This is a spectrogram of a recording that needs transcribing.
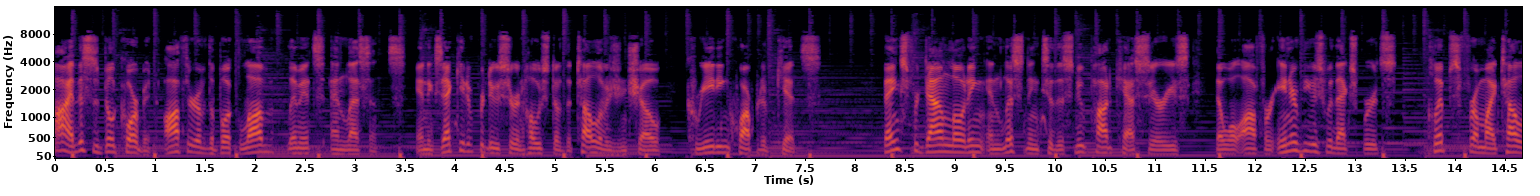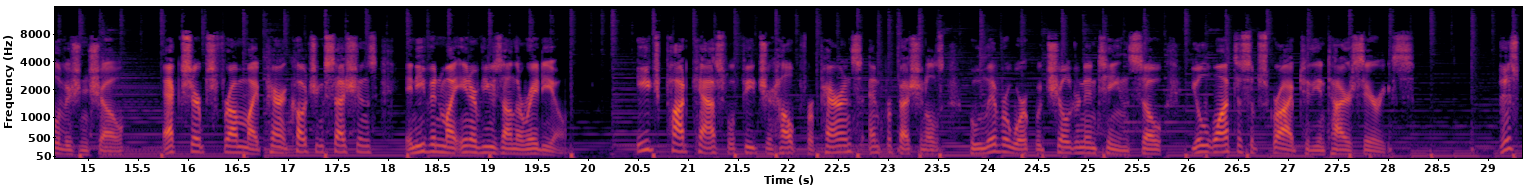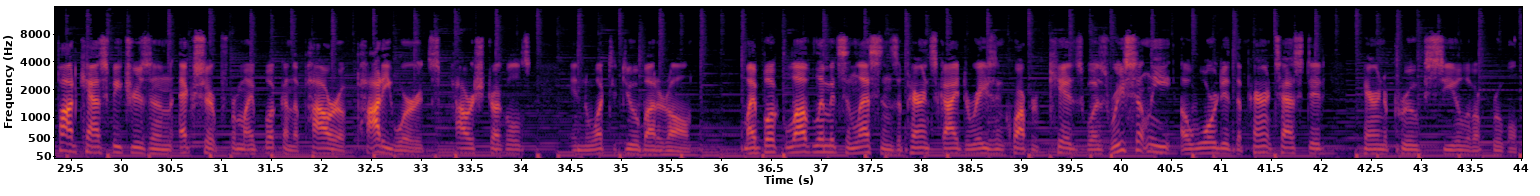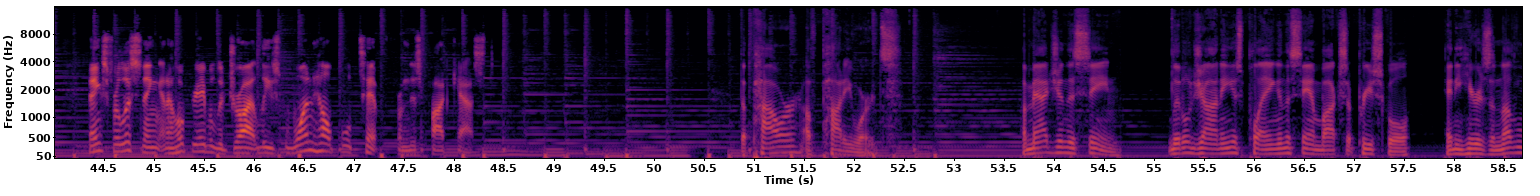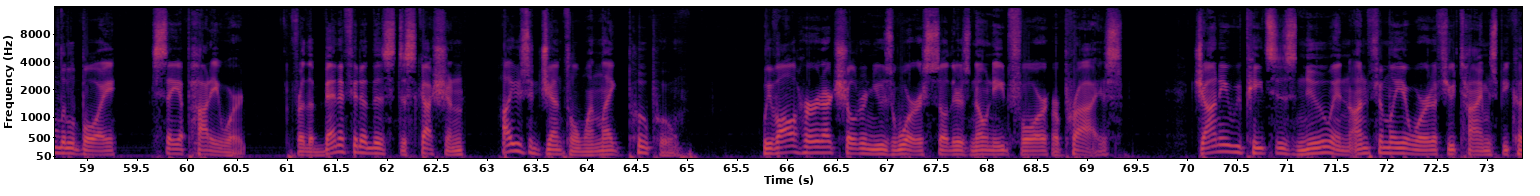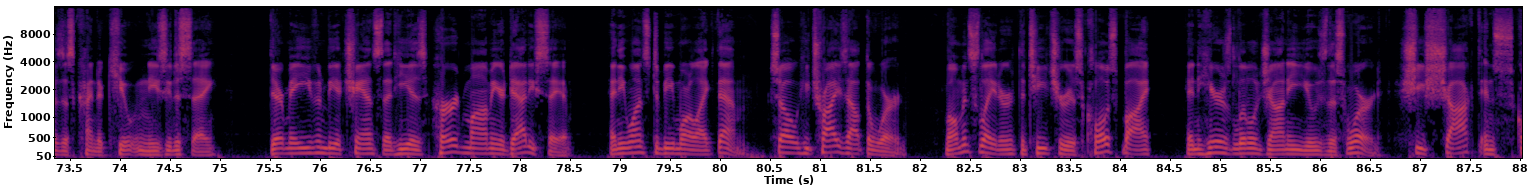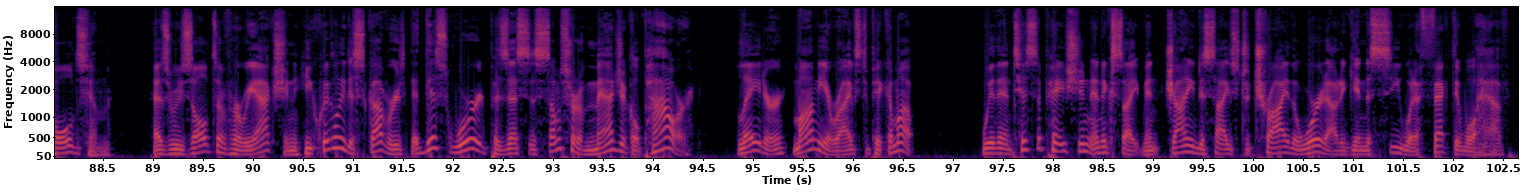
Hi, this is Bill Corbett, author of the book Love, Limits, and Lessons, and executive producer and host of the television show Creating Cooperative Kids. Thanks for downloading and listening to this new podcast series that will offer interviews with experts, clips from my television show, excerpts from my parent coaching sessions, and even my interviews on the radio. Each podcast will feature help for parents and professionals who live or work with children and teens, so you'll want to subscribe to the entire series. This podcast features an excerpt from my book on the power of potty words, power struggles, and what to do about it all. My book, Love, Limits, and Lessons A Parent's Guide to Raising Cooperative Kids, was recently awarded the Parent Tested, Parent Approved Seal of Approval. Thanks for listening, and I hope you're able to draw at least one helpful tip from this podcast. The power of potty words. Imagine the scene. Little Johnny is playing in the sandbox at preschool, and he hears another little boy say a potty word. For the benefit of this discussion, I'll use a gentle one like poo poo. We've all heard our children use worse, so there's no need for reprise. Johnny repeats his new and unfamiliar word a few times because it's kind of cute and easy to say. There may even be a chance that he has heard mommy or daddy say it, and he wants to be more like them. So he tries out the word. Moments later, the teacher is close by and hears little Johnny use this word. She's shocked and scolds him. As a result of her reaction, he quickly discovers that this word possesses some sort of magical power. Later, Mommy arrives to pick him up. With anticipation and excitement, Johnny decides to try the word out again to see what effect it will have.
